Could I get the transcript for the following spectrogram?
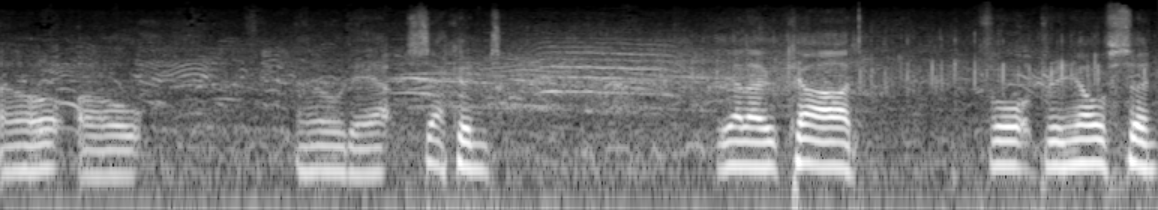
Oh, oh. Oh dear. Second yellow card for Brynjolfsson.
